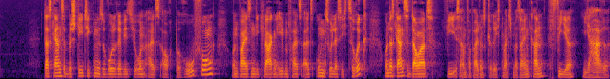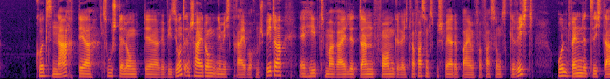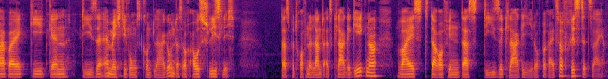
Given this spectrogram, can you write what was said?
Das Ganze bestätigen sowohl Revision als auch Berufung und weisen die Klagen ebenfalls als unzulässig zurück und das Ganze dauert, wie es am Verwaltungsgericht manchmal sein kann, vier Jahre. Kurz nach der Zustellung der Revisionsentscheidung, nämlich drei Wochen später, erhebt Mareile dann formgerecht Verfassungsbeschwerde beim Verfassungsgericht und wendet sich dabei gegen diese Ermächtigungsgrundlage und das auch ausschließlich. Das betroffene Land als Klagegegner weist darauf hin, dass diese Klage jedoch bereits verfristet sei.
